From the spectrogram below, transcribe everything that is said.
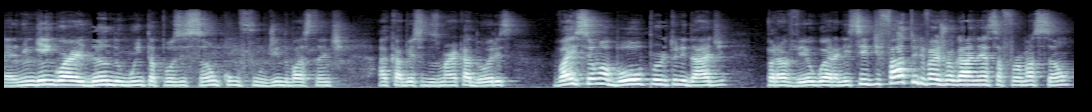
É, ninguém guardando muita posição, confundindo bastante a cabeça dos marcadores. Vai ser uma boa oportunidade para ver o Guarani se de fato ele vai jogar nessa formação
